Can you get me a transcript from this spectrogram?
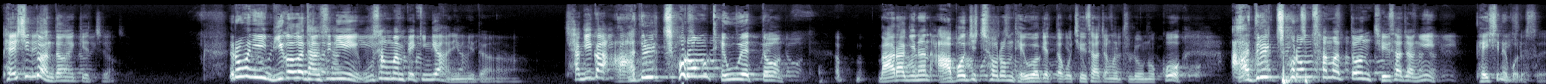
배신도 안 당했겠죠. 여러분 이 미가가 단순히 우상만 뺏긴 게 아닙니다. 자기가 아들처럼 대우했던 말하기는 아버지처럼 대우하겠다고 제사장을 불러놓고 아들처럼 삼았던 제사장이 배신해 버렸어요.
